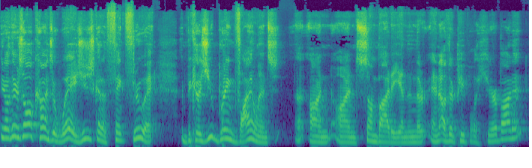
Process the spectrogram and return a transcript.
you know, there's all kinds of ways. You just got to think through it because you bring violence uh, on on somebody, and then there, and other people hear about it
